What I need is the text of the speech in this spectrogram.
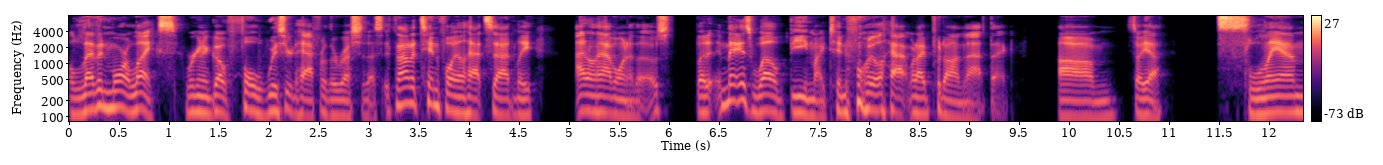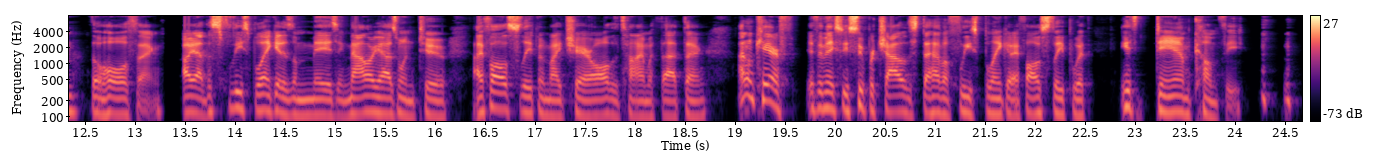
11 more likes. We're to go full wizard hat for the rest of this. It's not a tinfoil hat, sadly. I don't have one of those, but it may as well be my tinfoil hat when I put on that thing. Um, so yeah, slam the whole thing. Oh yeah, this fleece blanket is amazing. Mallory has one too. I fall asleep in my chair all the time with that thing. I don't care if, if it makes me super childish to have a fleece blanket I fall asleep with. It's damn comfy.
